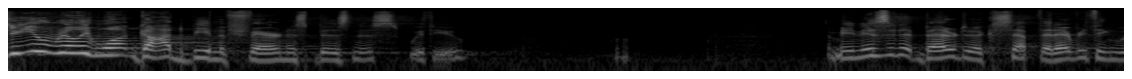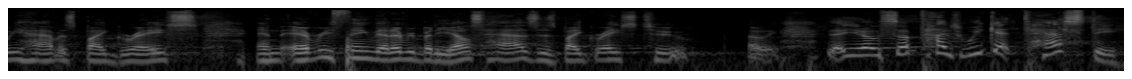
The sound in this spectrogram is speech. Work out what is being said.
do you really want God to be in the fairness business with you? I mean, isn't it better to accept that everything we have is by grace and everything that everybody else has is by grace too? You know, sometimes we get testy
